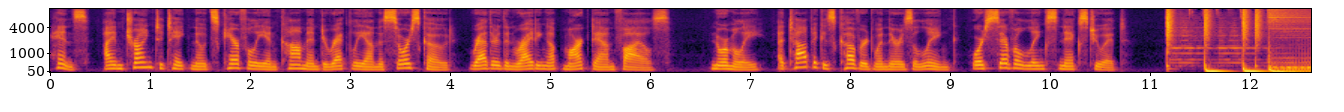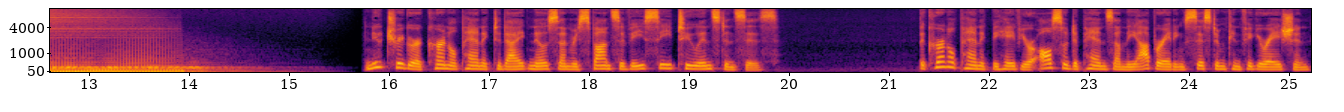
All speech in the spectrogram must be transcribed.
Hence, I am trying to take notes carefully and comment directly on the source code, rather than writing up markdown files. Normally, a topic is covered when there is a link, or several links next to it. New trigger a kernel panic to diagnose unresponsive EC2 instances. The kernel panic behavior also depends on the operating system configuration.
